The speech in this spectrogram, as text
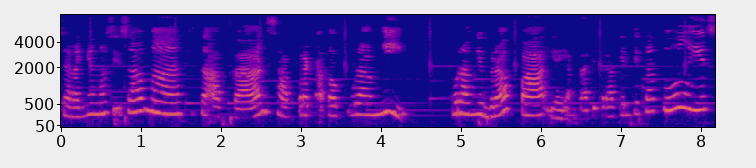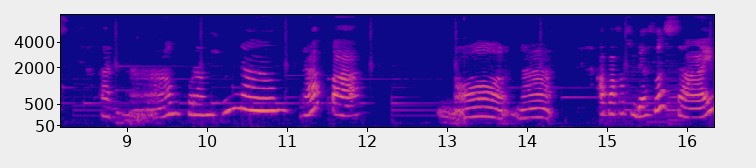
caranya masih sama. Kita akan subtract atau kurangi. Kurangi berapa? Ya yang tadi terakhir kita tulis. 6 kurangi 6 berapa? 0 nah apakah sudah selesai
